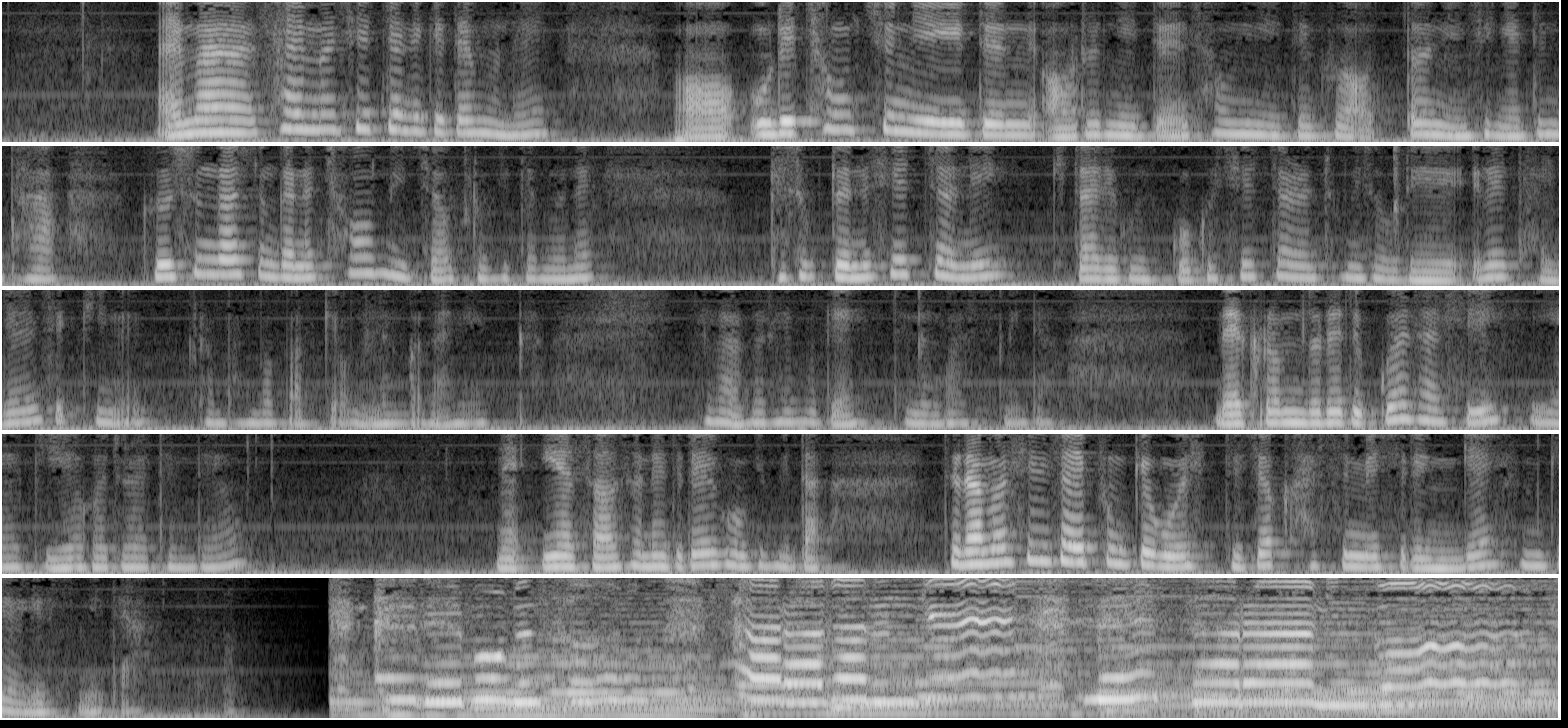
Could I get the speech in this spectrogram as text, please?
아마 삶은 실전이기 때문에 어, 우리 청춘이든 어른이든 성인이든 그 어떤 인생이든 다 그 순간순간은 처음이죠. 그렇기 때문에 계속되는 실전이 기다리고 있고 그 실전을 통해서 우리를 단련시키는 그런 방법밖에 없는 것 아닐까 생각을 해보게 되는 것 같습니다. 네, 그럼 노래 듣고 다시 이야기 이어가도록 할 텐데요. 네, 이어서 전해드릴 곡입니다. 드라마 신사의 품격 OST죠. 가슴이 시린 게 함께하겠습니다. 그댈 보면서 살아가는 게 내 사랑인 걸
